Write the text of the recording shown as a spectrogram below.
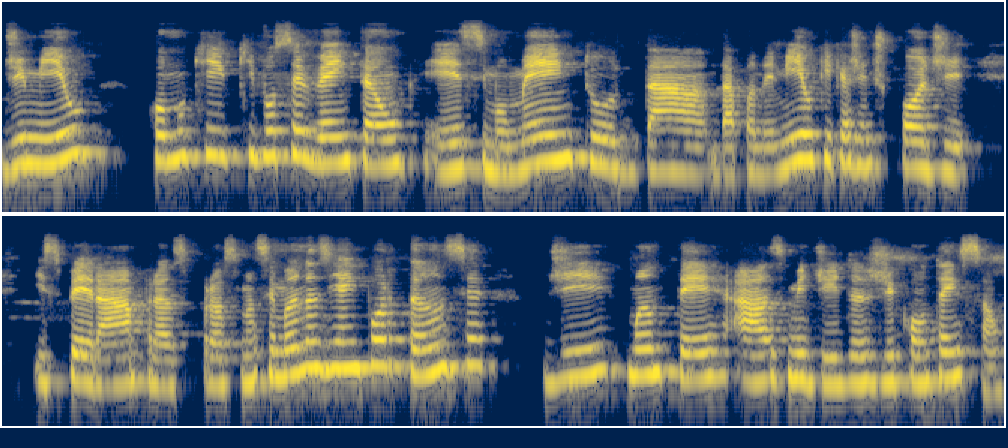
de mil. Como que, que você vê, então, esse momento da, da pandemia? O que, que a gente pode esperar para as próximas semanas e a importância de manter as medidas de contenção?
